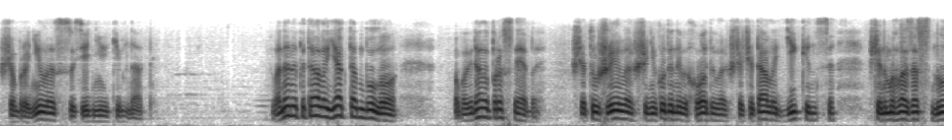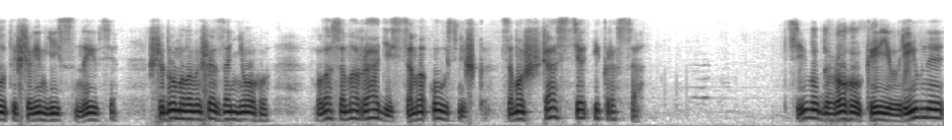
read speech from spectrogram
що броніла з сусідньої кімнати. Вона не питала, як там було, оповідала про себе, що тужила, що нікуди не виходила, що читала Дікенса, що не могла заснути, що він їй снився, що думала лише за нього. Була сама радість, сама усмішка, само щастя і краса. Цілу дорогу Київ рівне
